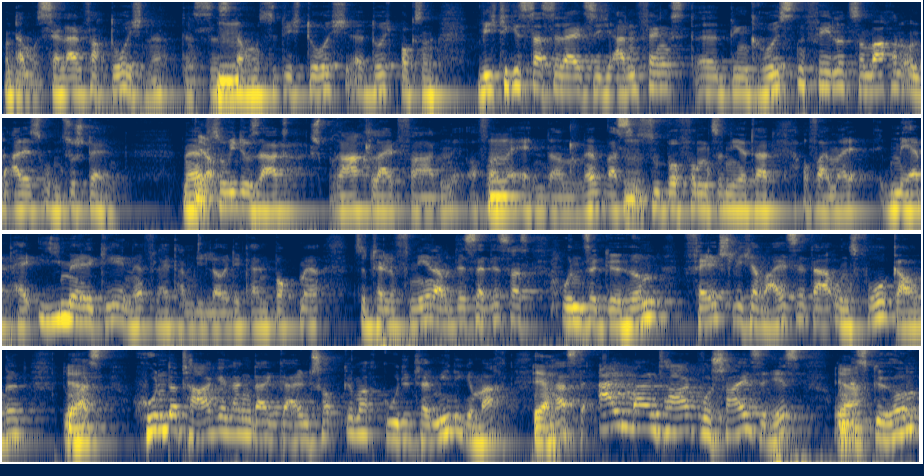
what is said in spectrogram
Und da musst du halt einfach durch, ne? Das ist, mhm. da musst du dich durch, äh, durchboxen. Wichtig ist, dass du da jetzt nicht anfängst, äh, den größten Fehler zu machen und alles umzustellen. Ne? Ja. So wie du sagst, Sprachleitfaden auf einmal mhm. ändern, ne? was mhm. super funktioniert hat, auf einmal mehr per E-Mail gehen. Ne? Vielleicht haben die Leute keinen Bock mehr zu telefonieren, aber das ist ja das, was unser Gehirn fälschlicherweise da uns vorgaukelt. Du ja. hast 100 Tage lang deinen geilen Job gemacht, gute Termine gemacht, ja. dann hast du einmal einen Tag, wo Scheiße ist und das Gehirn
